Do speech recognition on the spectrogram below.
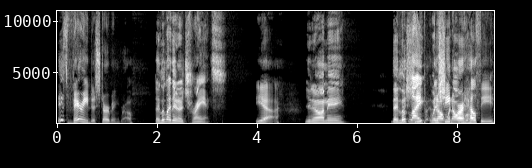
it's very disturbing, bro. They look like they're in a trance. Yeah. You know what I mean? They look the like when the sheep when are healthy,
